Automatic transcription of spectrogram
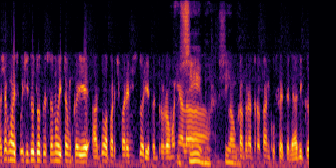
Așa cum ai spus și tu, totuși să nu uităm că e a doua participare în istorie pentru România la, sigur, sigur. la un campionat european cu fetele. Adică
